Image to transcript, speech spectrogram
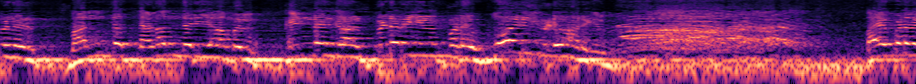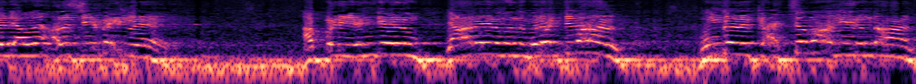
திமுகவினர் வந்த தடம் தெரியாமல் பின்னங்கால் பிடரையில் பட ஓடி விடுவார்கள் பயப்பட வேண்டிய அவசியமே இல்லை. அப்படி எங்கேயும் யாரேனும் வந்து மிரட்டினால் உங்களுக்கு அச்சமாக இருந்தால்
